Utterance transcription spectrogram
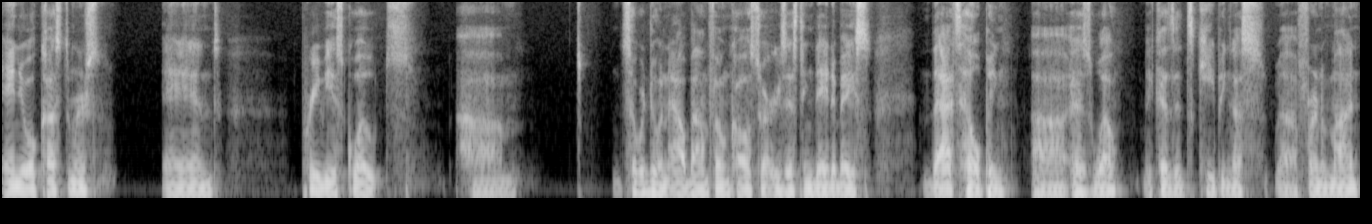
annual customers and previous quotes. Um, so we're doing outbound phone calls to our existing database. That's helping uh, as well because it's keeping us uh, front of mind.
